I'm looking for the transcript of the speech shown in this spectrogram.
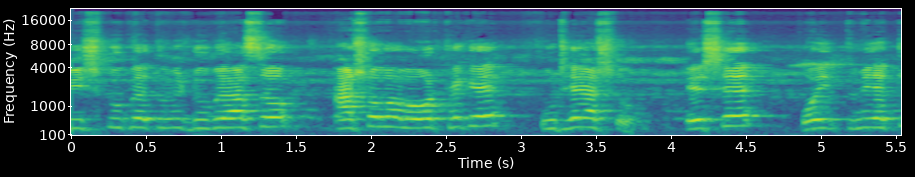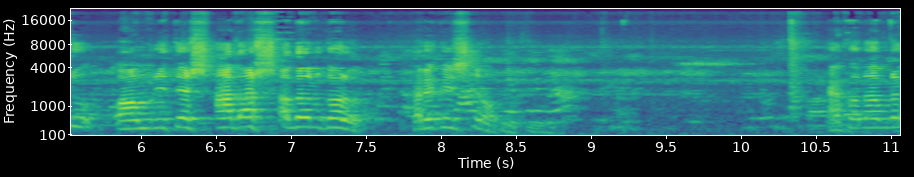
বিষকূপে তুমি ডুবে আসো আসো বাবা ওর থেকে উঠে আসো। এসে ওই, তুমি একটু অমৃতের স্বাদ সাধন করো। হরে কৃষ্ণ। এখন আমরা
